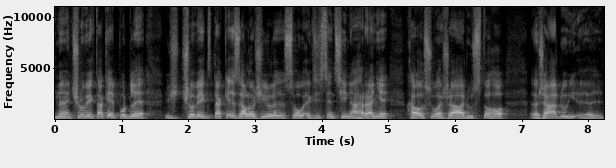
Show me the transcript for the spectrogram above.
Ne, člověk také podle, člověk také založil svou existenci na hraně chaosu a řádu. Z toho řádu eh,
